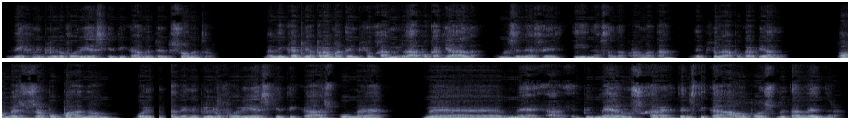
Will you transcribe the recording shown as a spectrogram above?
δείχνει πληροφορίες σχετικά με το υψόμετρο. Δηλαδή κάποια πράγματα είναι πιο χαμηλά από κάποια άλλα. Δεν μας ενδιαφέρει τι είναι αυτά τα πράγματα, είναι πιο χαμηλά από κάποια άλλα. Το αμέσως από πάνω μπορεί να δίνει πληροφορίες σχετικά ας πούμε με, με επιμέρους χαρακτηριστικά όπως με τα δέντρα.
